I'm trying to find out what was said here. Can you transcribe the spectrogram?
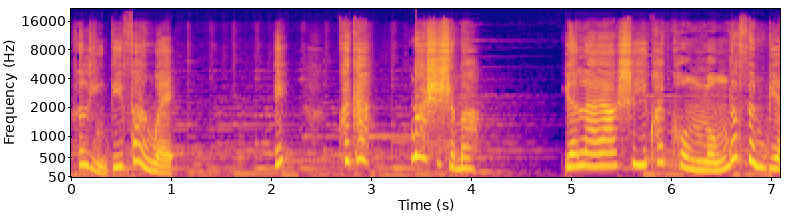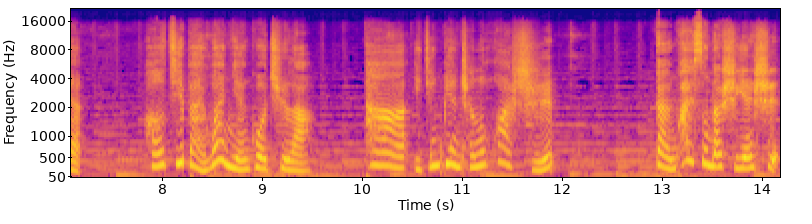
和领地范围。哎，快看，那是什么？原来啊，是一块恐龙的粪便。好几百万年过去了，它啊已经变成了化石。赶快送到实验室，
